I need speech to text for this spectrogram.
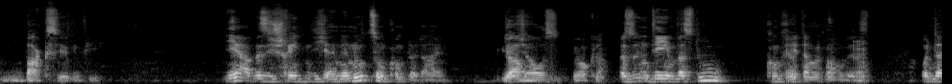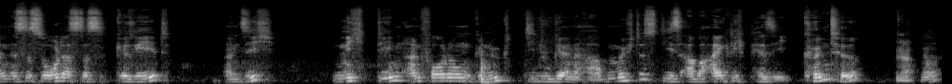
Bugs irgendwie. Ja, aber sie schränken dich ja in der Nutzung komplett ein. Durchaus. Ja, klar. Also in dem, was du konkret damit machen willst. Und dann ist es so, dass das Gerät an sich nicht den Anforderungen genügt, die du gerne haben möchtest, die es aber eigentlich per se könnte. Ja. Ne?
